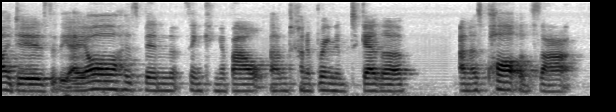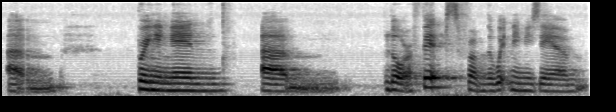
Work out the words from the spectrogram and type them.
ideas that the AR has been thinking about and to kind of bring them together. And as part of that, um, bringing in um, Laura Phipps from the Whitney Museum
